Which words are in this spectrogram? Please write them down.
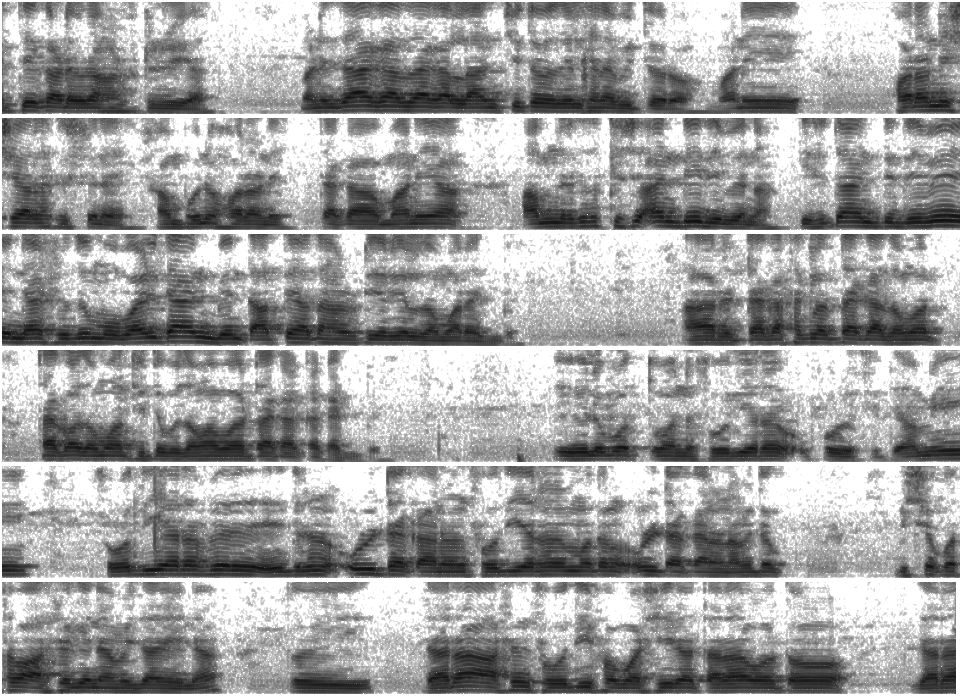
এতে কাটে ওরা হাঁসটি রিয়াল মানে জায়গা জায়গা লাঞ্ছিত জেলখানার ভিতরও। মানে হরানি শেয়ার কিছু নেই, সম্পূর্ণ হরানি টাকা মানে আপনাদেরকে তো কিছু আনতেই দেবে না। কিছু কিছুটা আনতে দেবে না, শুধু মোবাইলটা আনবেন, তাতে হাতে হাঁটু রিয়াল জমা রাখবে। আর টাকা থাকলে টাকা জমা টাকা জমা দিতে জমা বা টাকা কাটবে? এই হলো বর্তমানে সৌদি আরব পরিস্থিতি। আমি সৌদি আরবের এই ধরনের উল্টা কারণ, সৌদি আরবের মতন উল্টা কারণ, আমি তো বিশ্ব কোথাও আছে কিনা আমি জানি না। তো এই যারা আছেন সৌদি প্রবাসীরা, তারা অত যারা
